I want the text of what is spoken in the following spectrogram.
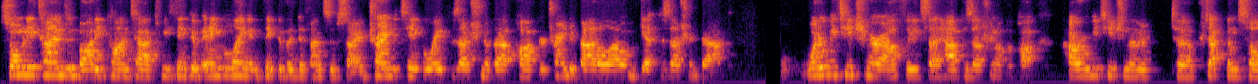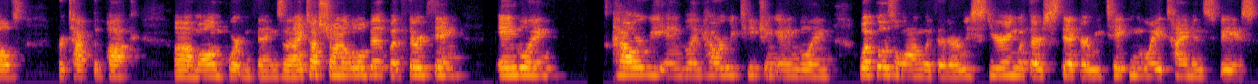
so many times in body contact, we think of angling and think of the defensive side, trying to take away possession of that puck or trying to battle out and get possession back. What are we teaching our athletes that have possession of the puck? How are we teaching them to protect themselves, protect the puck? Um, all important things. And I touched on a little bit, but third thing, angling. How are we angling? How are we teaching angling? What goes along with it? Are we steering with our stick? Are we taking away time and space?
